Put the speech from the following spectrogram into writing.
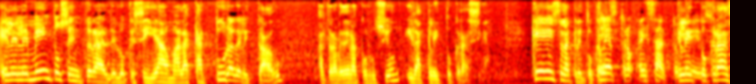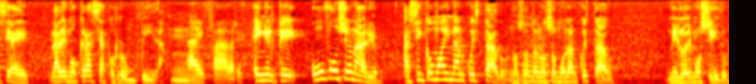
el elemento central de lo que se llama la captura del Estado a través de la corrupción y la cleptocracia. ¿Qué es la cleptocracia? exacto. Cleptocracia es? la democracia corrompida. Mm. Ay, padre. En el que un funcionario, así como hay narcoestado, nosotros no somos narcoestado, ni lo hemos sido,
